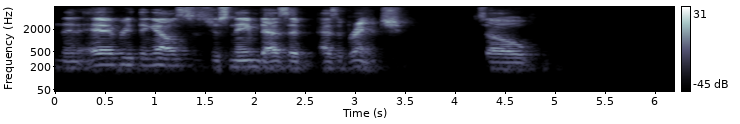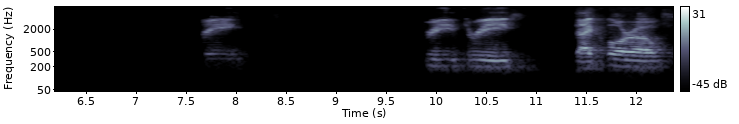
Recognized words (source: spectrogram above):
And then everything else is just named as a, as a branch. So. Three. Three, three, dichloro.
